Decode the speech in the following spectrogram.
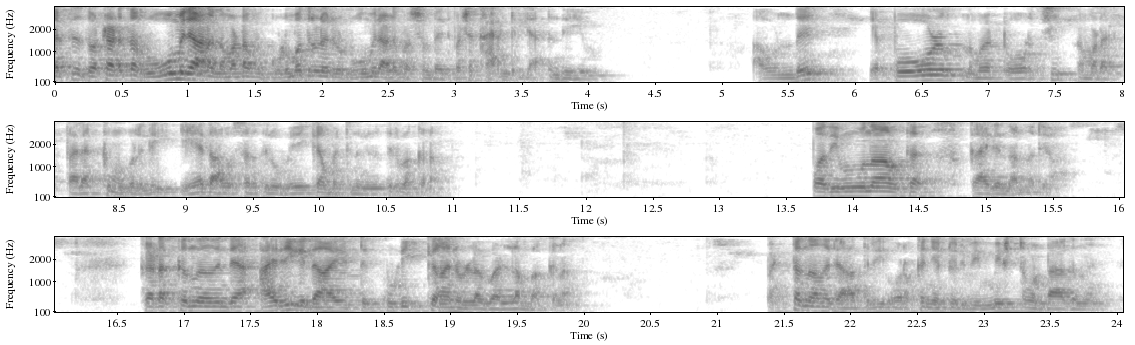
തൊട്ട് തൊട്ടടുത്ത റൂമിലാണ് നമ്മുടെ കുടുംബത്തിലുള്ള ഒരു റൂമിലാണ് പ്രശ്നം ഉണ്ടായത്. പക്ഷേ കറണ്ടില്ല എന്ത് ചെയ്യും? അതുകൊണ്ട് എപ്പോഴും നമ്മൾ ടോർച്ച് നമ്മുടെ തലക്ക് മുകളിൽ ഏത് അവസരത്തിൽ ഉപയോഗിക്കാൻ പറ്റുന്ന വിധത്തിൽ വെക്കണം. പതിമൂന്നാമത്തെ കാര്യം എന്താണെന്നറിയോ? കിടക്കുന്നതിന്റെ അരികിലായിട്ട് കുടിക്കാനുള്ള വെള്ളം വെക്കണം. പെട്ടെന്നാണ് രാത്രി ഉറക്കം ഞെട്ടൊരു വിമ്മിഷ്ടം ഉണ്ടാകുന്നത്.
